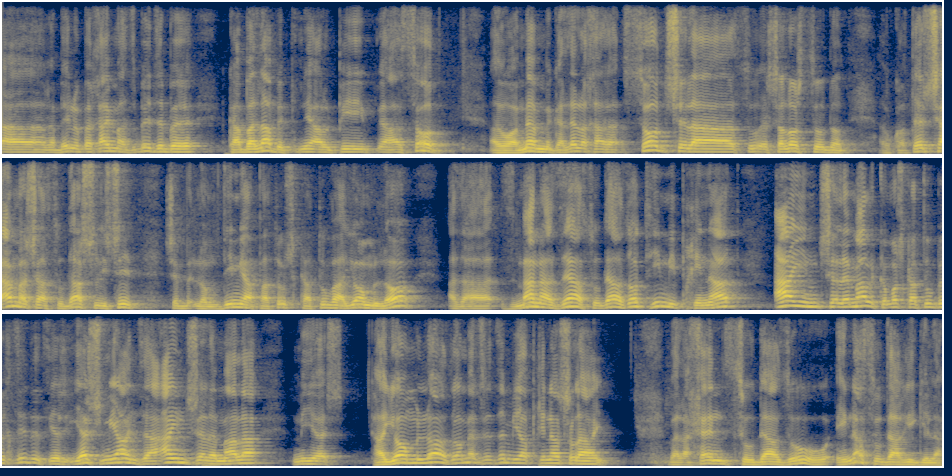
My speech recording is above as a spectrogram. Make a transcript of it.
רבנו בחי מסביר את זה בקבלה בפני, על פי הסוד. אז הוא אומר, מגלה לך סוד של השלוש סעודות. הוא כותב שמה שהסעודה השלישית, שלומדים מהפסוק שכתוב היום לא, אז הזמן הזה, הסעודה הזאת היא מבחינת עין שלמעלה, כמו שכתוב בחסידס, יש, יש מעין, זה העין שלמעלה מיש. היום לא, אז הוא אומר שזה מהבחינה של העין. ולכן סעודה זו אינה סעודה רגילה.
